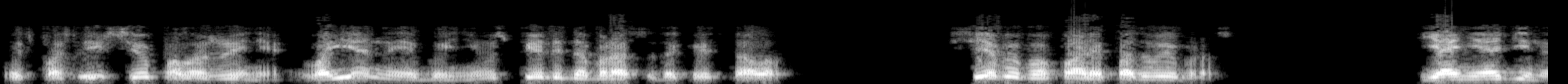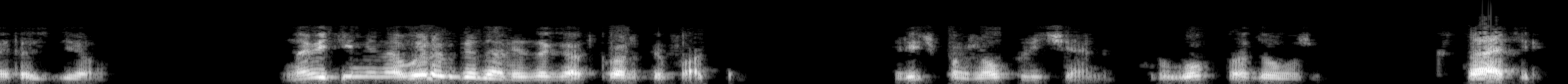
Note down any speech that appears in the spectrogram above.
Вы спасли все положение. Военные бы не успели добраться до кристаллов. Все бы попали под выброс. Я не один это сделал. Но ведь именно вы разгадали загадку артефакта. Рич пожал плечами. Кругов продолжил. Кстати,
